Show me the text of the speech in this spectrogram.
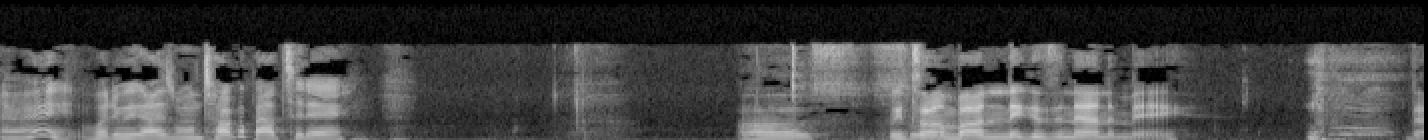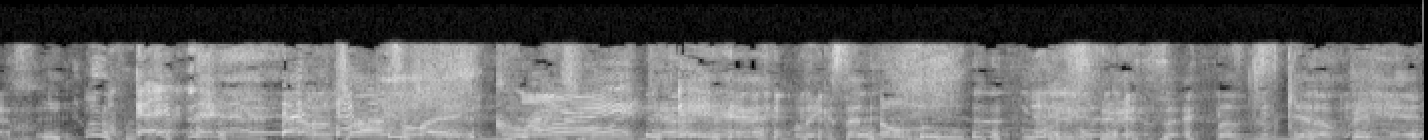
All right. What do we guys want to talk about today? Uh, We so- talking about niggas in anime. That's it. Okay. I'm trying to like gracefully Alright. get in there. Malika said no move. Let's just get up in there.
